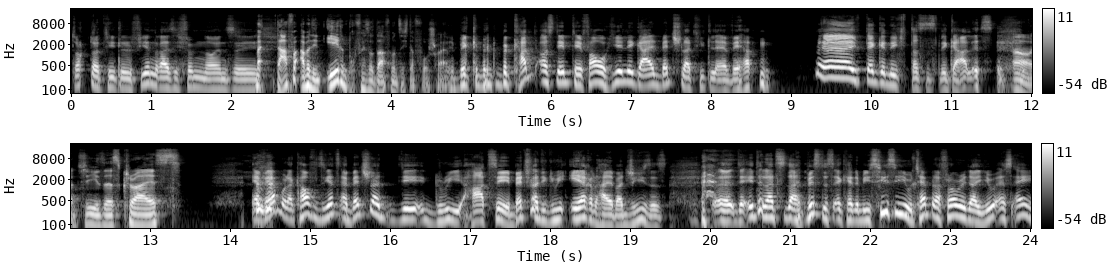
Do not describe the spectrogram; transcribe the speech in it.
Doktortitel 34,95. Man Darf aber den Ehrenprofessor darf man sich davor schreiben. Be be bekannt aus dem TV hier legalen Bachelor-Titel erwerben. Ich denke nicht, dass es legal ist. Oh, Jesus Christ. Erwerben oder kaufen Sie jetzt ein Bachelor Degree HC, Bachelor Degree ehrenhalber, Jesus. Äh, der International Business Academy, CCU, Tampa, Florida, USA.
